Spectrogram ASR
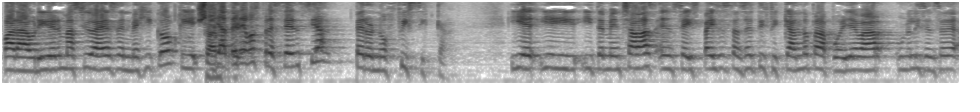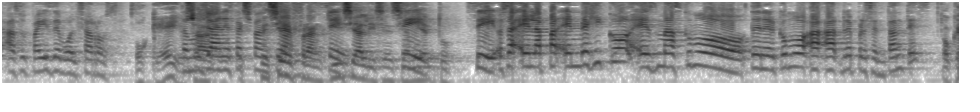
para abrir en más ciudades en México. Y O sea, ya eh, tenemos presencia, pero no física. Y, y- y también chavas en seis países están certificando para poder llevar una licencia de- a su país de bolsa rosa. Ok, Estamos o sea, ya en esta especie expansión. de franquicia, Sí. licenciamiento. Sí, sí, o sea, en, la, en México es más como tener como a- a representantes Ok.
